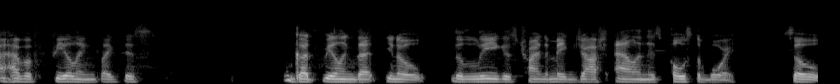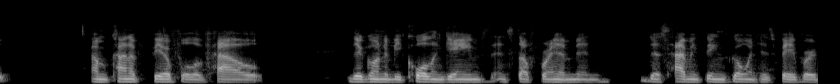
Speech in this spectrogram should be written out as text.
I have a feeling like this gut feeling that, you know, the league is trying to make Josh Allen his poster boy. So I'm kind of fearful of how they're going to be calling games and stuff for him and just having things go in his favor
